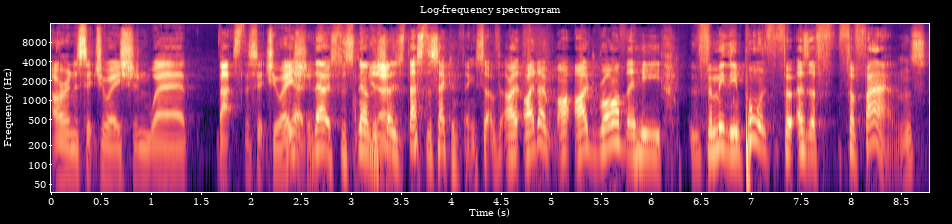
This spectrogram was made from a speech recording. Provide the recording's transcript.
are in a situation where that's the Yeah, situation. that's the, no, You know? so that's the second thing. So I, I don't. I, I'd rather he. For me, the important for as a for fans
